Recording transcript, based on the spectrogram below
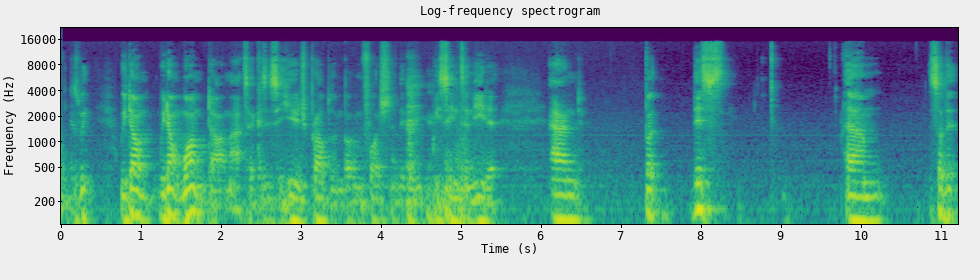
Because we, we, don't, we don't want dark matter because it's a huge problem, but unfortunately we, we seem to need it. And, but this um, so that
